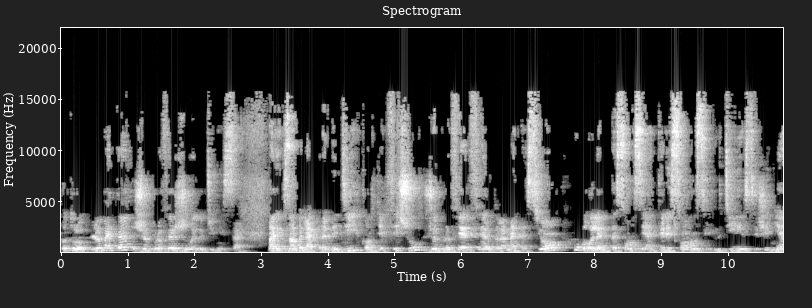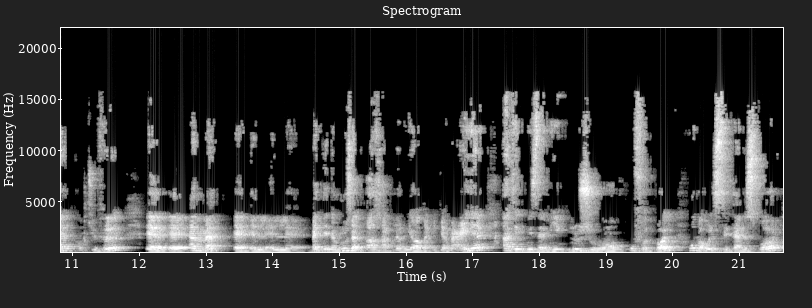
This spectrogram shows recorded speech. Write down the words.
قلت له le matin je préfère jouer au tennis par exemple l'après-midi quand il fait chaud je préfère faire de la natation وبقول la natation c'est intéressant c'est utile c'est génial quand tu veux اما بدي نموذج آخر للرياضة الجماعيه avec mes amis nous jouons au football وبقول c'est un sport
